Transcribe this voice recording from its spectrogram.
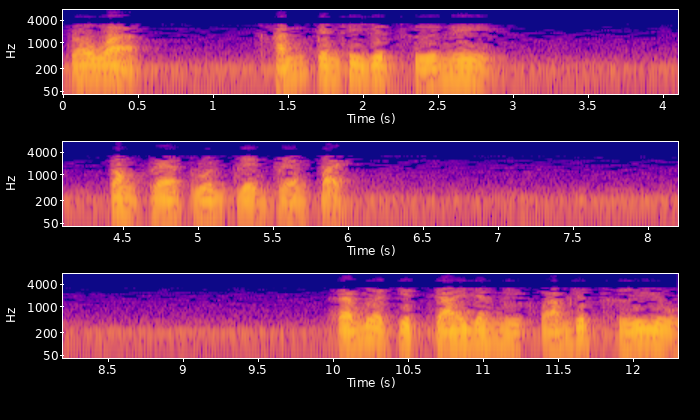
เพราะว่าขันเป็นที่ยึดถือนี้ ต้องแปรปรวนเปลี่ยนแปลงไป แต่เมื่อจิตใจยังมีความยึดถืออยู่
